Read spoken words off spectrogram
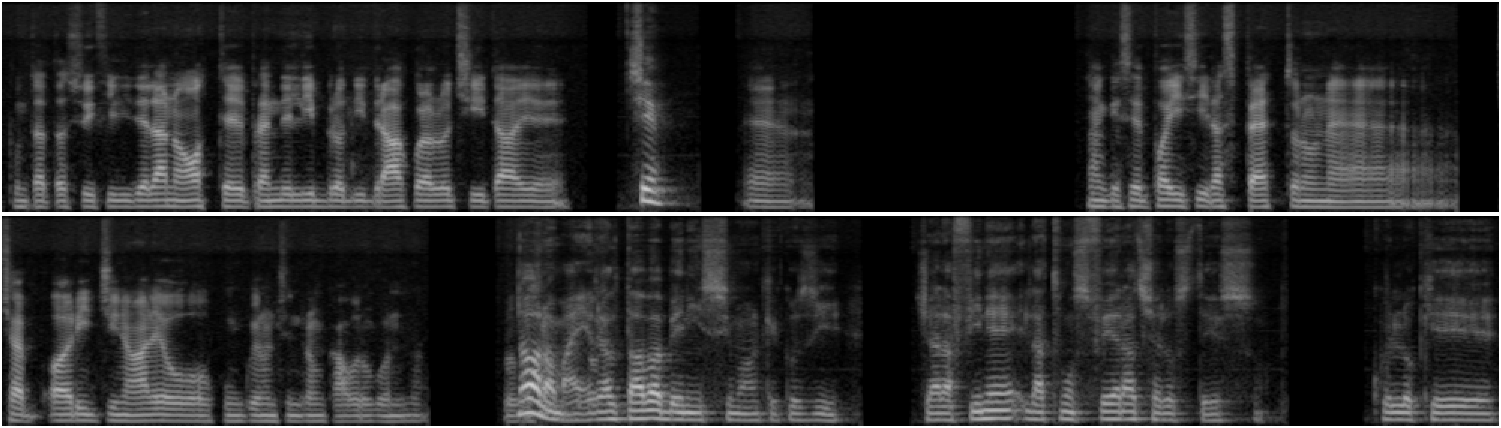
puntata sui figli della notte prende il libro di Dracula, lo cita e. Sì, e- anche se poi sì, l'aspetto non è. cioè, originale o comunque non c'entra un cavolo con. No, no, ma in realtà va benissimo anche così. Cioè, alla fine l'atmosfera c'è lo stesso. Quello che,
